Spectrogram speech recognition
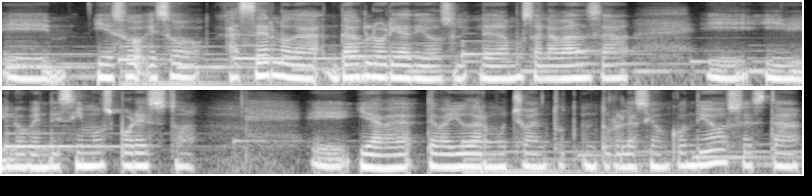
Eh, y eso, eso hacerlo da, gloria a Dios, le damos alabanza y, lo bendecimos por esto. Eh, y te va a ayudar mucho en tu, en tu relación con Dios, esta,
